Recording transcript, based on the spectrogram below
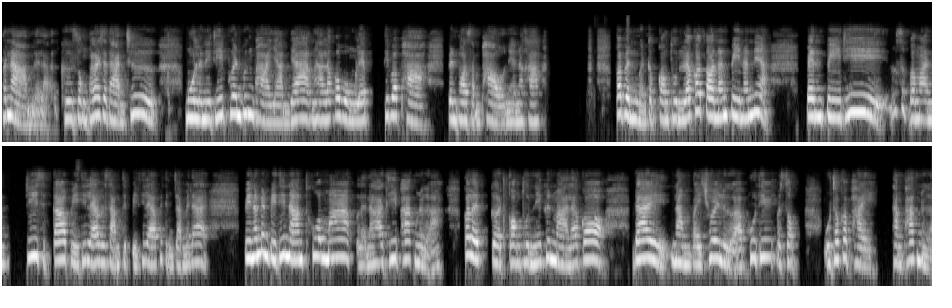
พระนามเลยล่ะคือทรงพระราชทานชื่อ มูลนิธิเพื่อนพึ่งพายามยากนะคะแล้วก็วงเล็บที่ว่าพาเป็นพอสำเภาเนี่ยนะคะ ก็เป็นเหมือนกับกองทุน แล้วก็ตอนนั้นปีนั้นเนี่ย เป็นปีที่รู้สึกประมาณ 29 ปีที่แล้วหรือ 30 ปีที่แล้วพี่ติ๋มจำไม่ได้ ปีนั้นเป็นปีที่น้ำท่วมมากเลยนะคะ ที่ภาคเหนือ ก็เลยเกิดกองทุนนี้ขึ้นมา แล้วก็ได้นำไปช่วยเหลือผู้ที่ประสบอุทกภัยทางภาคเหนือ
